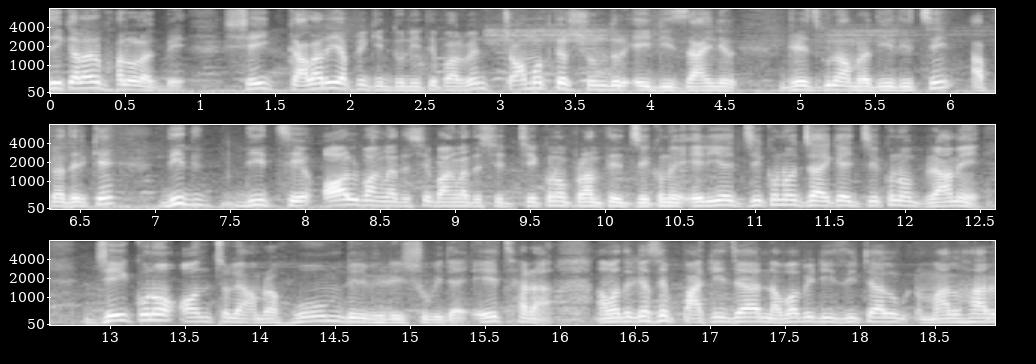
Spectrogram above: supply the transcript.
যে কালার ভালো লাগবে, সেই কালারই আপনি কিন্তু নিতে পারবেন। চমৎকার সুন্দর এই ডিজাইনের ড্রেসগুলো আমরা দিয়ে দিচ্ছি। আপনাদেরকে দিয়ে দিচ্ছে অল বাংলাদেশে, বাংলাদেশের যে কোনো প্রান্তে, যে কোনো এরিয়ায়, যে কোনো জায়গায়, যে কোনো গ্রামে, যে কোনো অঞ্চলে আমরা হোম ডেলিভারির সুবিধা। এছাড়া আমাদের কাছে পাকিজা, নবাবী ডিজিটাল মালহার,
